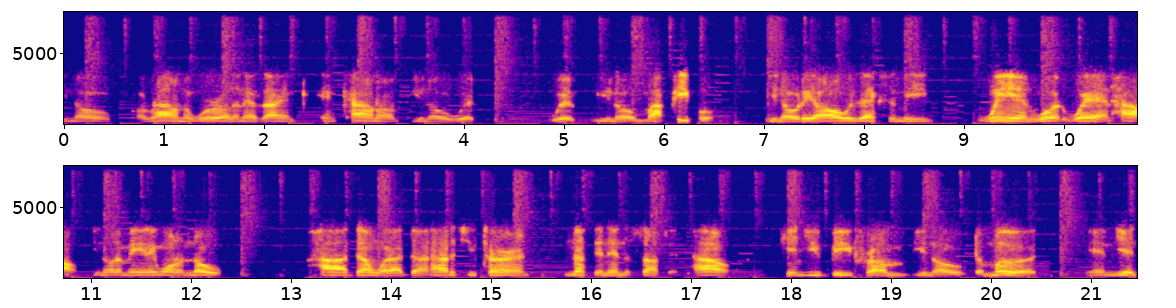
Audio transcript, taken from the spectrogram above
you know, around the world, and as I en- encounter, you know, with with you know my people, you know, they are always asking me when, what, where, and how. You know what I mean? They want to know how I done what I done. How did you turn nothing into something? How can you be from you know the mud and yet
